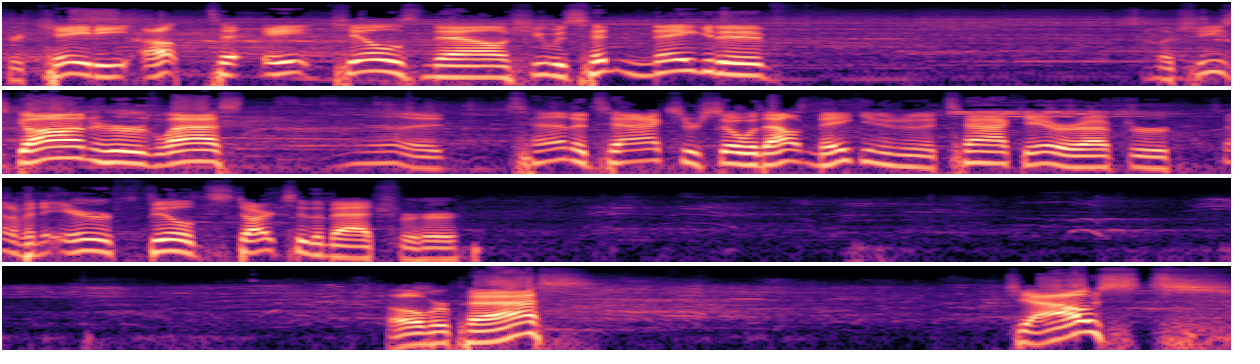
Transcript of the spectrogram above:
For Caitie, up to eight kills now. She was hitting negative, but she's gone her last uh, 10 attacks or so without making an attack error after kind of an error filled start to the match for her. Overpass. Joust.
